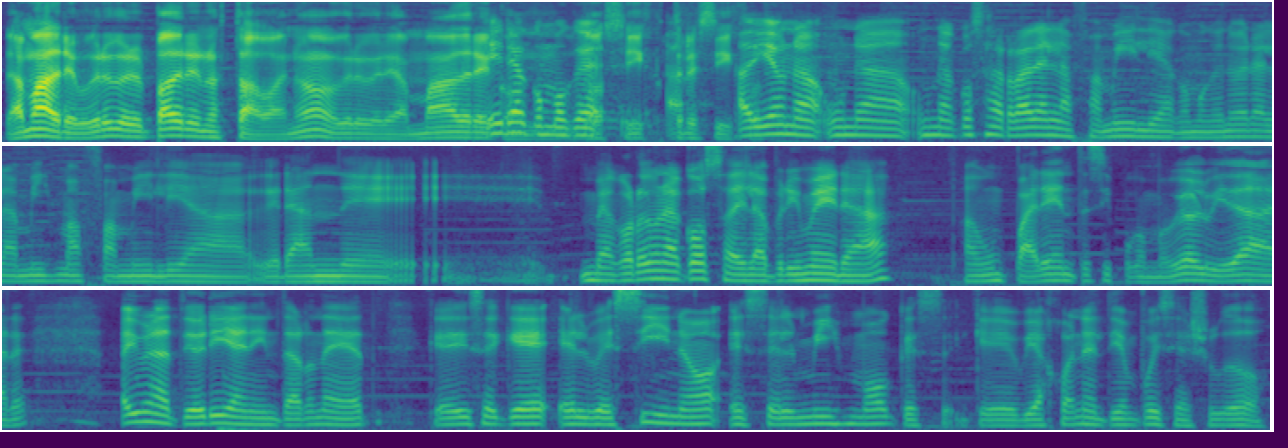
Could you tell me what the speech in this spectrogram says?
La madre, porque creo que el padre no estaba, ¿no? Creo que era madre Era con como que dos hij- a- tres hijos. había una, una, una cosa rara en la familia, como que no era la misma familia grande. Eh, Me acordé de una cosa de la primera, hago un paréntesis porque me voy a olvidar. Hay una teoría en internet que dice que el vecino es el mismo que, se- que viajó en el tiempo y se ayudó.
